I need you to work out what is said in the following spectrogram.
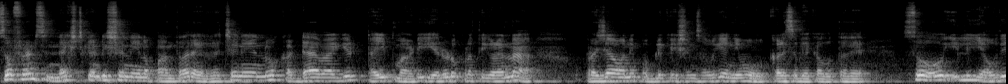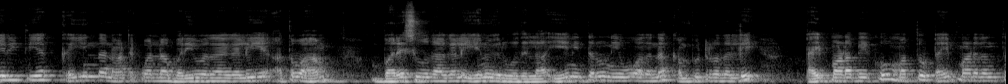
ಸೊ ಫ್ರೆಂಡ್ಸ್ ನೆಕ್ಸ್ಟ್ ಕಂಡೀಷನ್ ಏನಪ್ಪ ಅಂತಂದರೆ ರಚನೆಯನ್ನು ಕಡ್ಡಾಯವಾಗಿ ಟೈಪ್ ಮಾಡಿ ಎರಡು ಪ್ರತಿಗಳನ್ನು ಪ್ರಜಾವಾಣಿ ಪಬ್ಲಿಕೇಶನ್ಸ್ ಅವರಿಗೆ ನೀವು ಕಳಿಸಬೇಕಾಗುತ್ತದೆ. ಸೊ ಇಲ್ಲಿ ಯಾವುದೇ ರೀತಿಯ ಕೈಯಿಂದ ನಾಟಕವನ್ನು ಬರೆಯುವುದಾಗಲಿ ಅಥವಾ ಬರೆಸುವುದಾಗಲಿ ಏನೂ ಇರುವುದಿಲ್ಲ. ಏನಿದ್ದರೂ ನೀವು ಅದನ್ನು ಕಂಪ್ಯೂಟರದಲ್ಲಿ ಟೈಪ್ ಮಾಡಬೇಕು ಮತ್ತು ಟೈಪ್ ಮಾಡಿದಂಥ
